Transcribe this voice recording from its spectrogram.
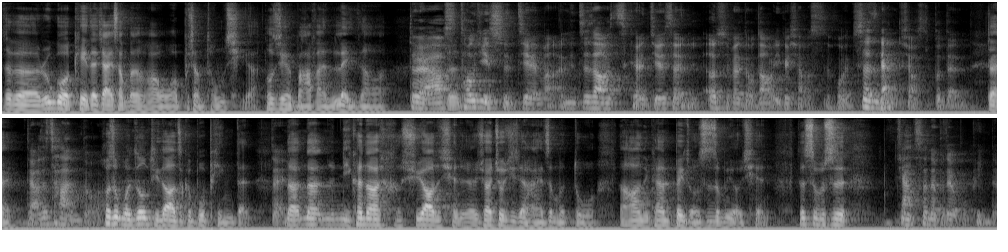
这个如果可以在家里上班的话，我不想通勤啊，通勤很麻烦很累，你知道吗？对啊，是通勤时间嘛，你至少可能节省二十分钟到一个小时，或甚至两个小时不等。对，对啊，是差很多。或者文中提到这个不平等，对，那那你看到需要的钱的人，需要救济的人还这么多，然后你看贝佐斯这么有钱，这是不是？假设的不就不平等？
